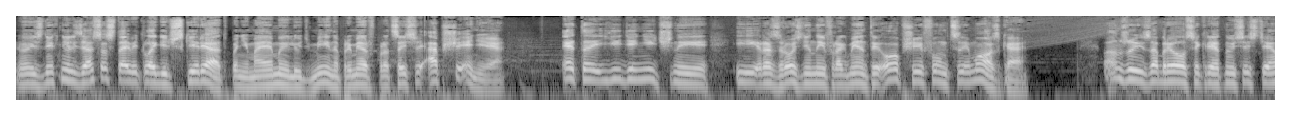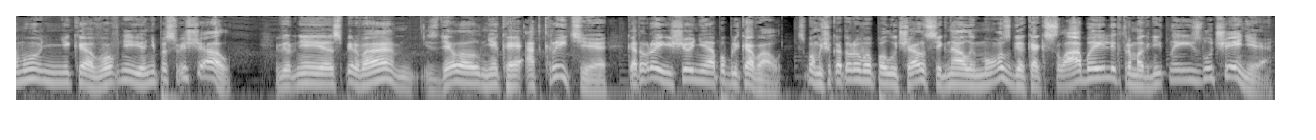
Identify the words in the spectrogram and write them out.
но из них нельзя составить логический ряд, понимаемый людьми, например, в процессе общения. Это единичные и разрозненные фрагменты общей функции мозга. Он же изобрел секретную систему, никого в нее не посвящал. Вернее, сперва сделал некое открытие, которое еще не опубликовал, с помощью которого получал сигналы мозга как слабое электромагнитное излучение.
